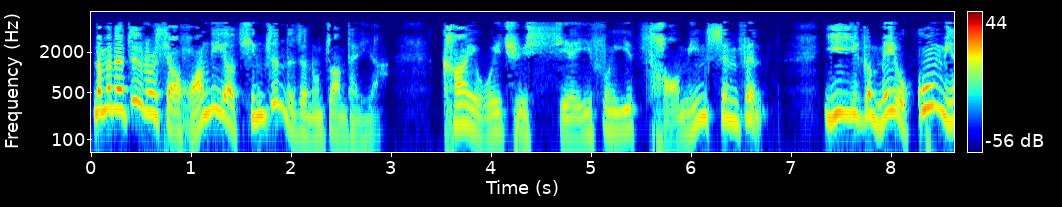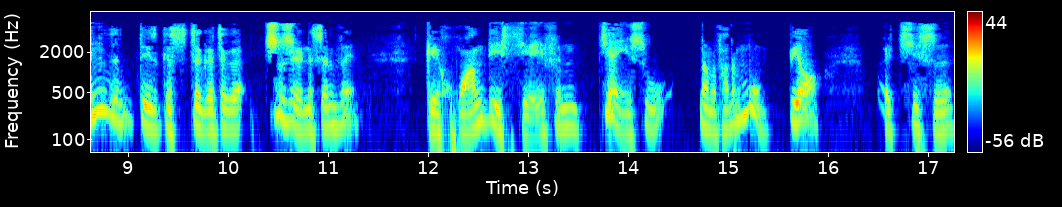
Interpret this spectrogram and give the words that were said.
那么在这种小皇帝要亲政的这种状态下，康有为去写一封以草民身份，以一个没有功名的这个这个这个知识人的身份，给皇帝写一份建议书。那么他的目标，呃，其实。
